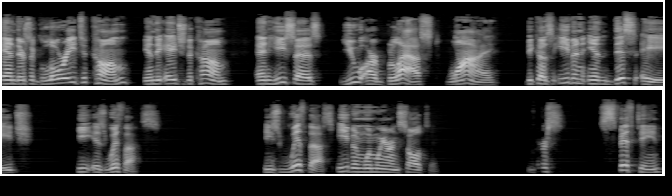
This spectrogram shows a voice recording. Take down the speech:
and there's a glory to come in the age to come. And he says, You are blessed. Why? Because even in this age, he is with us. He's with us even when we are insulted. Verse 15,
